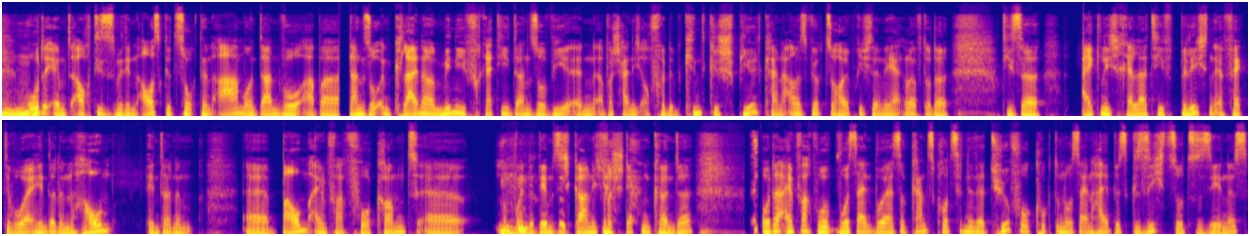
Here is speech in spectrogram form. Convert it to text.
mhm. Oder eben auch dieses mit den ausgezogenen Armen und dann, wo aber dann so ein kleiner Mini-Freddy dann so wie in, wahrscheinlich auch von dem Kind gespielt, keine Ahnung, es wirkt so holprig, wenn er herläuft oder diese eigentlich relativ billigen Effekte, wo er hinter einem Haum, hinter einem äh, Baum einfach vorkommt, äh, und hinter dem sich gar nicht verstecken könnte. Oder einfach, wo, wo, sein, wo er so ganz kurz hinter der Tür vorguckt und nur sein halbes Gesicht so zu sehen ist.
